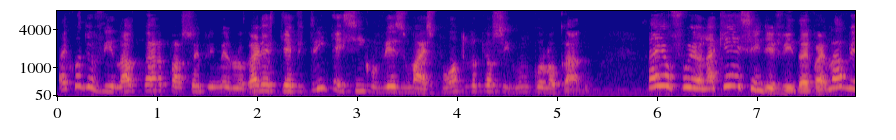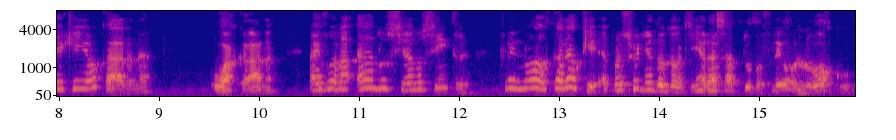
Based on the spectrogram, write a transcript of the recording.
Aí quando eu vi lá, o cara passou em primeiro lugar, ele teve 35 vezes mais pontos do que o segundo colocado. Aí eu fui olhar, quem é esse indivíduo? Aí vai lá ver quem é o cara, né? Ou a cara. Aí vou lá, ah, Luciano Sintra. Falei, não, o cara é o quê? É professor de endodontia Aracatuba. Falei, ô, louco,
